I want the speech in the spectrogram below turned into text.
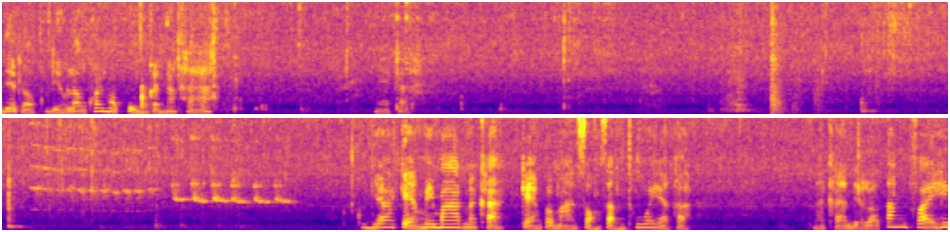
เดี๋ยวเราเดี๋ยวเราค่อยมาปรุงกันนะคะนี่ค่ะ คุณย่าแกงไม่มากนะคะ แกงประมาณสองสามถ้วยอะค่ะนะคะ เดี๋ยวเราตั้งไฟให้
